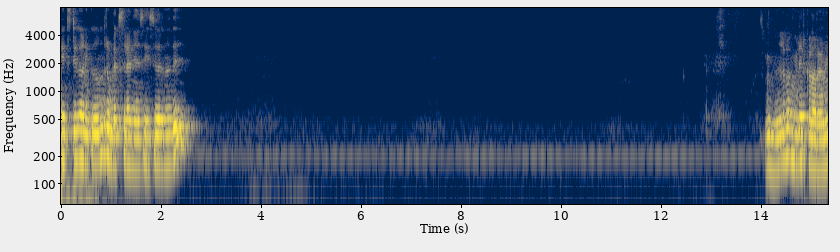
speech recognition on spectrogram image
നെക്സ്റ്റ് കാണിക്കുന്നതും ത്രിബിൾ എക്സിലാണ് ഞാൻ സൈസ് വരുന്നത്. നല്ല ഭംഗിയുള്ള ഒരു കളറാണ്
